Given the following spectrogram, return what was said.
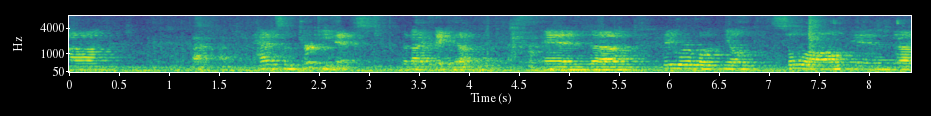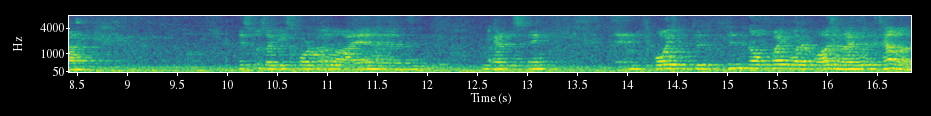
uh, had some turkey necks that I picked up. And, uh, they were about, you know, so long and, uh, this was like East Fork of the Lion and we had this thing. And boys did- didn't know quite what it was and I wouldn't tell them,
